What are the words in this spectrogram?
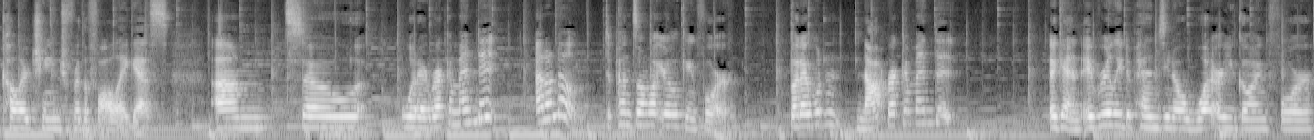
color change for the fall, I guess. Um, so would I recommend it? I don't know. Depends on what you're looking for but I wouldn't not recommend it. Again, it really depends, you know, what are you going for.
